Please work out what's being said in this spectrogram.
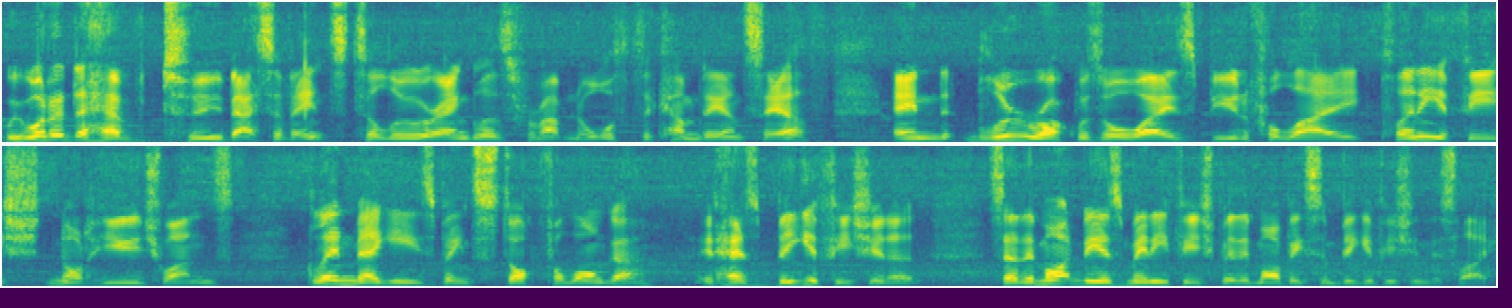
We wanted to have two bass events to lure anglers from up north to come down south, and Blue Rock was always beautiful lake, plenty of fish, not huge ones. Glen Maggie's been stocked for longer. It has bigger fish in it, so there might be as many fish, but there might be some bigger fish in this lake.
